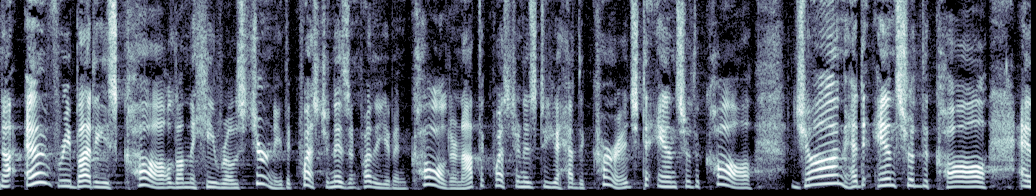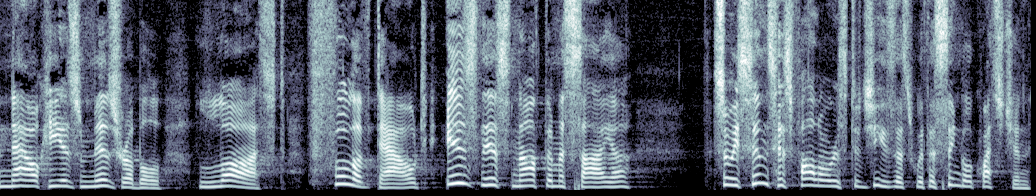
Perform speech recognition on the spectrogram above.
Now, everybody's called on the hero's journey. The question isn't whether you've been called or not. The question is, do you have the courage to answer the call? John had answered the call, and now he is miserable. lost, full of doubt. Is this not the Messiah? So he sends his followers to Jesus with a single question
